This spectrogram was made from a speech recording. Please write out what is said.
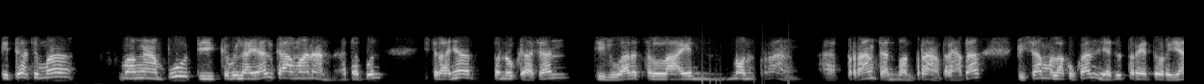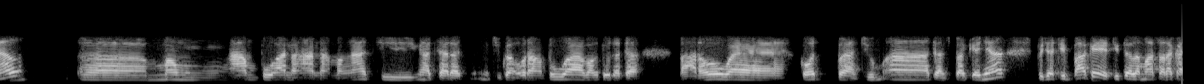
tidak cuma mengampu di kewilayahan keamanan ataupun istilahnya penugasan di luar selain non perang eh, perang dan non perang ternyata bisa melakukan yaitu teritorial uh, mengampu anak-anak mengaji ngajar juga orang tua waktu ada taraweh khotbah jumat dan sebagainya bisa dipakai di dalam masyarakat.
